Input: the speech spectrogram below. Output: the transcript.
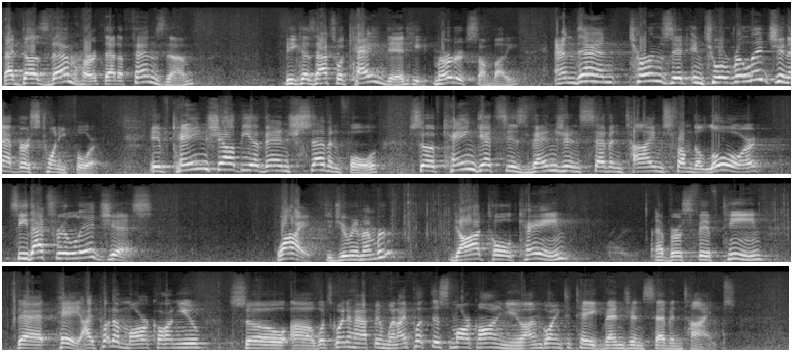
that does them hurt, that offends them, because that's what Cain did. He murdered somebody, and then turns it into a religion at verse 24. If Cain shall be avenged sevenfold, so if Cain gets his vengeance seven times from the Lord, see, that's religious. Why? Did you remember? God told Cain at verse 15, that, hey, I put a mark on you, so uh, what's going to happen when I put this mark on you, I'm going to take vengeance seven times.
